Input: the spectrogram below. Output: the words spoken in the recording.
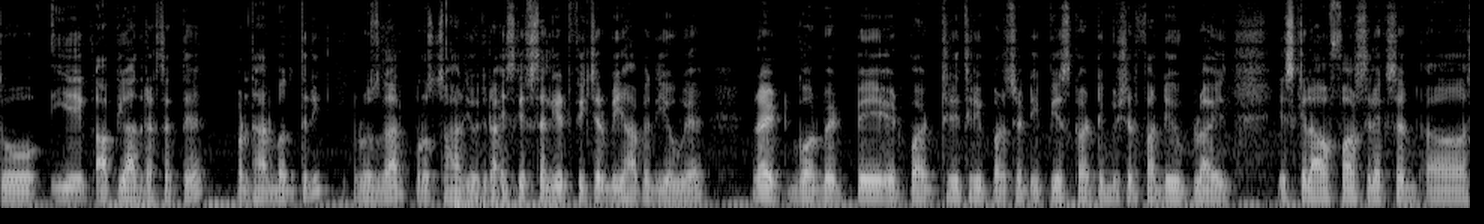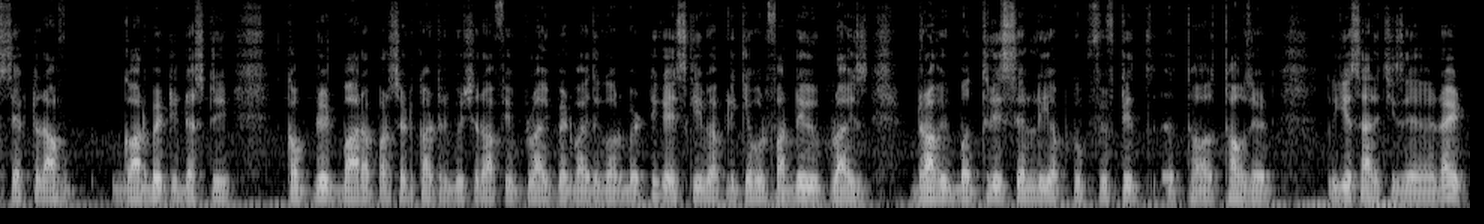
तो ये आप याद रख सकते हैं, प्रधानमंत्री रोज़गार प्रोत्साहन योजना। इसके सैलियट फीचर भी यहाँ पे दिए हुए हैं। Right, government pay eight point three three percent E P S contribution for new employees इसके अलावा for selection sector of government industry complete बारह percent contribution of employer paid by the government ठीक है scheme applicable for new employees drawing monthly salary up to fifty thousand तो ये सारी चीज़ें हैं राइट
